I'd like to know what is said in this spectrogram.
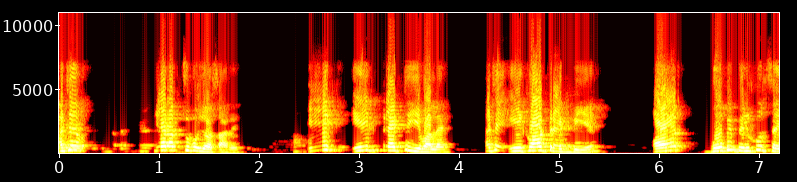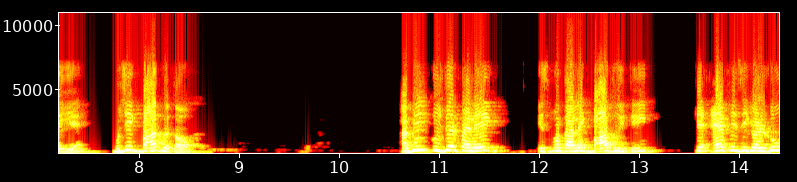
अच्छा यार, अब चुप हो जाओ सारे। एक एक ट्रैक तो ये वाला है। अच्छा एक और ट्रैक भी है, और वो भी बिल्कुल सही है। मुझे एक बात बताओ। अभी कुछ देर पहले इस मुतालिक बात हुई थी कि F equal to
